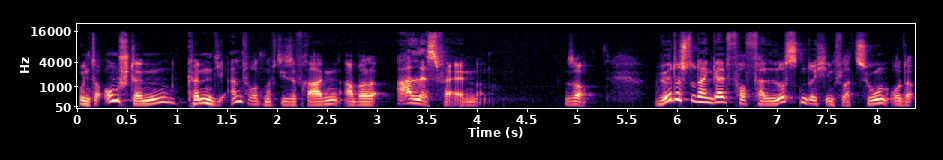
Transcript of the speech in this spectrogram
Unter Umständen können die Antworten auf diese Fragen aber alles verändern. So, würdest du dein Geld vor Verlusten durch Inflation oder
